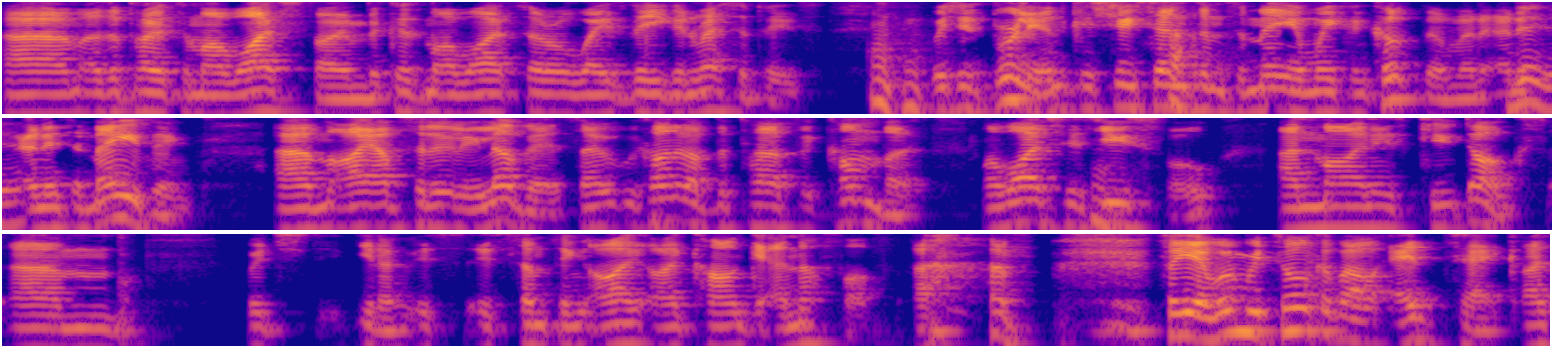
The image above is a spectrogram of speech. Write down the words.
um, as opposed to my wife's phone because my wife's are always vegan recipes, which is brilliant because she sends them to me and we can cook them, and, and, yeah, it's, yeah. and it's amazing. Um, I absolutely love it. So we kind of have the perfect combo. My wife's is hmm. useful and mine is cute dogs, um, which you know is is something I I can't get enough of. Um, so yeah, when we talk about ed tech, I,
